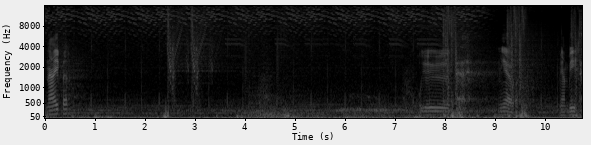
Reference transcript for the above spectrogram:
sniper. Mierda. Me han visto.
